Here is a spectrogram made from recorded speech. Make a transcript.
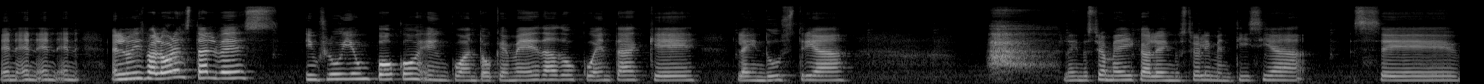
En, en, en, en, mis valores tal vez influye un poco en cuanto que me he dado cuenta que la industria, la industria médica, la industria alimenticia se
